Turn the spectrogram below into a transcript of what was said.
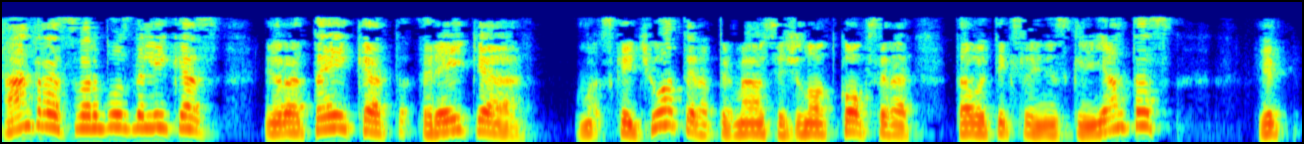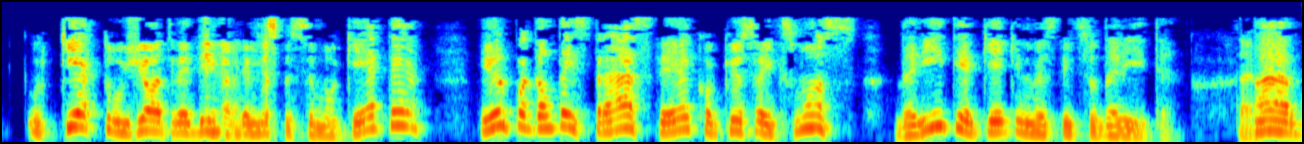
Antras svarbus dalykas yra tai, kad reikia skaičiuoti, tai yra pirmiausia žinot, koks yra tavo tikslinis klientas ir kiek tu už jo atvedimą gali susimokėti ir pagal tai spręsti, kokius veiksmus daryti ir kiek investicijų daryti. Taip. Na ir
